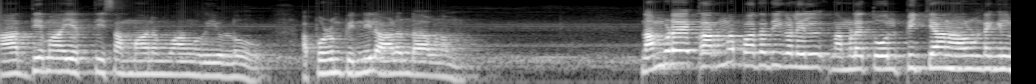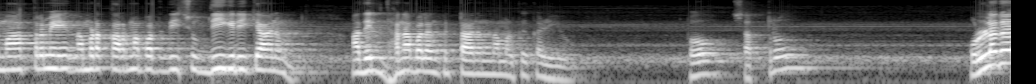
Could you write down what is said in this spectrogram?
ആദ്യമായി എത്തി സമ്മാനം വാങ്ങുകയുള്ളൂ. അപ്പോഴും പിന്നിൽ ആളുണ്ടാവണം. നമ്മുടെ കർമ്മ പദ്ധതികളിൽ നമ്മളെ തോൽപ്പിക്കാൻ ആളുണ്ടെങ്കിൽ മാത്രമേ നമ്മുടെ കർമ്മ പദ്ധതി ശുദ്ധീകരിക്കാനും അതിൽ ധനബലം കിട്ടാനും നമ്മൾക്ക് കഴിയൂ. അപ്പോൾ ശത്രു ഉള്ളത്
